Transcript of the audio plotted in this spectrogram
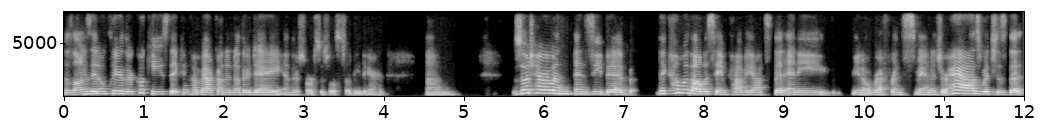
as long as they don't clear their cookies, they can come back on another day and their sources will still be there. Um, Zotero and, and ZBib, they come with all the same caveats that any you know reference manager has, which is that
